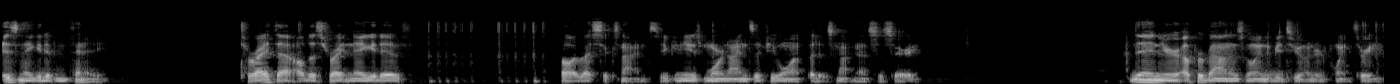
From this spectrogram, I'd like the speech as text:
is negative infinity. To write that, I'll just write negative followed by six nines. You can use more nines if you want, but it's not necessary then your upper bound is going to be 200.3.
